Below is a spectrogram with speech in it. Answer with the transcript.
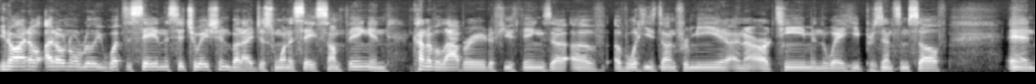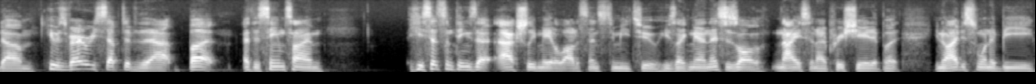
You know, I don't I don't know really what to say in the situation, but I just want to say something and kind of elaborated a few things uh, of of what he's done for me and our, our team and the way he presents himself. And um, he was very receptive to that, but at the same time he said some things that actually made a lot of sense to me too. He's like, man, this is all nice and I appreciate it, but you know, I just want to be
